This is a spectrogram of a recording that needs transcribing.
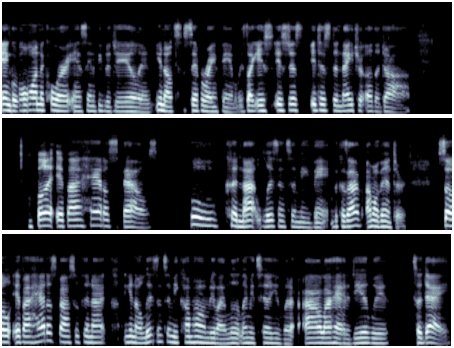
and going to court and sending people to jail and you know separating families. Like it's it's just it's just the nature of the job. But if i had a spouse who could not listen to me vent because i i'm a venter. So if i had a spouse who could not you know listen to me come home and be like look let me tell you what all i had to deal with today.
